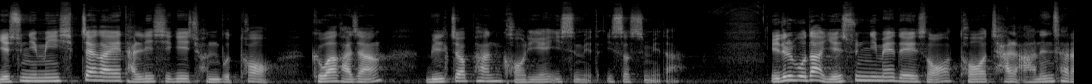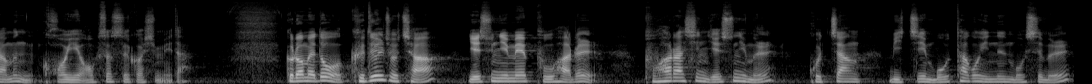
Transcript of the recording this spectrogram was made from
예수님이 십자가에 달리시기 전부터 그와 가장 밀접한 거리에 있습니다. 있었습니다. 이들보다 예수님에 대해서 더 잘 아는 사람은 거의 없었을 것입니다. 그럼에도 그들조차 예수님의 부활을 부활하신 예수님을 곧장 믿지 못하고 있는 모습을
